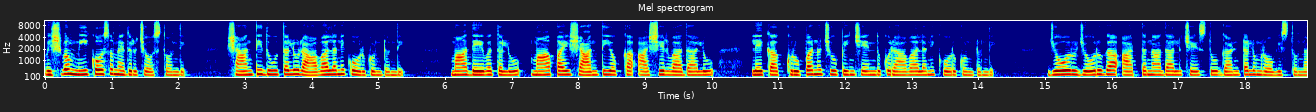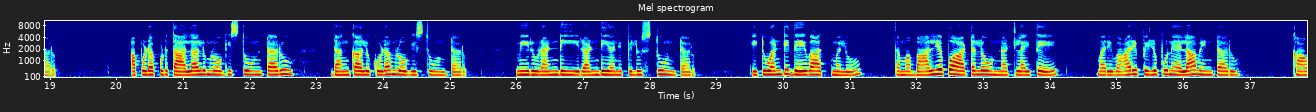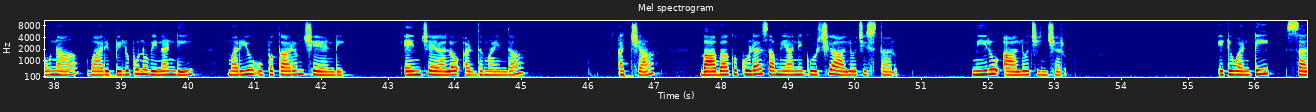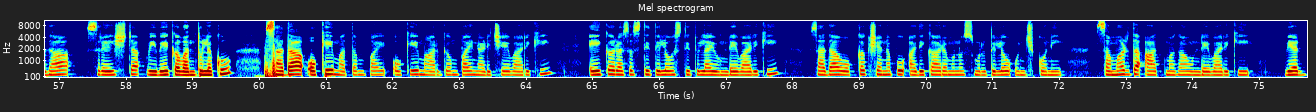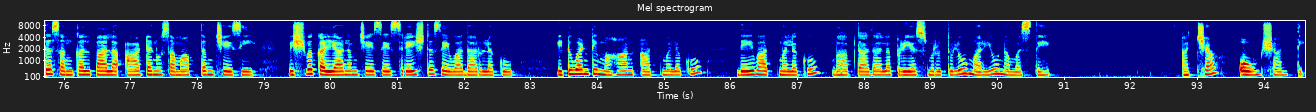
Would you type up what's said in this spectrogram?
విశ్వం మీకోసం ఎదురు చూస్తోంది. శాంతి దూతలు రావాలని కోరుకుంటుంది. మా దేవతలు మాపై శాంతి యొక్క ఆశీర్వాదాలు లేక కృపను చూపించేందుకు రావాలని కోరుకుంటుంది. జోరు జోరుగా ఆర్తనాదాలు చేస్తూ గంటలు మ్రోగిస్తున్నారు. అప్పుడప్పుడు తాళాలు మ్రోగిస్తూ ఉంటారు. డంకాలు కూడా మ్రోగిస్తూ ఉంటారు. మీరు రండి రండి అని పిలుస్తూ ఉంటారు. ఇటువంటి దేవాత్మలు తమ బాల్యపు ఆటలో ఉన్నట్లయితే మరి వారి పిలుపును ఎలా వింటారు? కావున వారి పిలుపును వినండి మరియు ఉపకారం చేయండి. ఏం చేయాలో అర్థమైందా? అచ్చా బాబాకు కూడా సమయాన్ని గూర్చి ఆలోచిస్తారు. మీరు ఆలోచించరు. ఇటువంటి సదా శ్రేష్ట వివేకవంతులకు సదా ఒకే మతంపై ఒకే మార్గంపై నడిచేవారికి ఏకరస స్థితిలో స్థితులై ఉండేవారికి సదా ఒక్క క్షణపు అధికారమును స్మృతిలో ఉంచుకొని సమర్థ ఆత్మగా ఉండేవారికి వ్యర్థ సంకల్పాల ఆటను సమాప్తం చేసి విశ్వ కళ్యాణం చేసే శ్రేష్ఠ సేవాదారులకు ఇటువంటి మహాన్ ఆత్మలకు దేవాత్మలకు బాప్దాదాల ప్రియ స్మృతులు మరియు నమస్తే. అచ్చా ఓం శాంతి.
